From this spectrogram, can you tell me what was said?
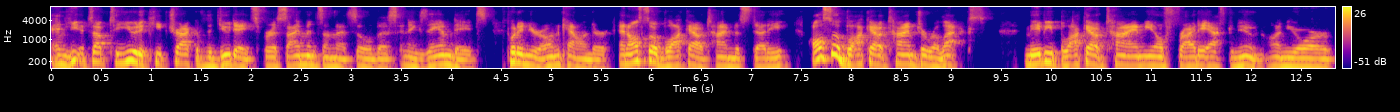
and he, it's up to you to keep track of the due dates for assignments on that syllabus and exam dates. Put in your own calendar and also block out time to study. Also block out time to relax. Maybe block out time you know friday afternoon on your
